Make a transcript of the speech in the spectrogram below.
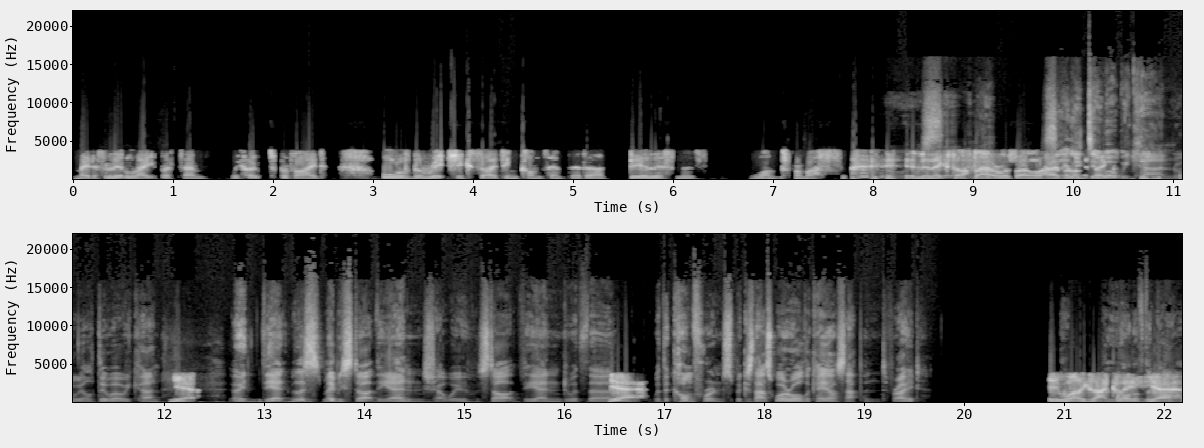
made us a little late. But um, we hope to provide all of the rich, exciting content that our dear listeners want from us in the next half hour or so, or however long do what we can. We'll do what we can. Yeah. Right, the end, let's maybe start at the end, shall we? Start the end with the yeah with the conference because that's where all the chaos happened, right? It, well, exactly. Yeah.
